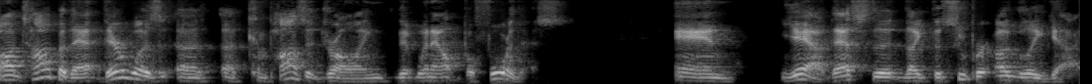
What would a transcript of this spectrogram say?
On top of that there was a, a composite drawing that went out before this. And yeah that's the like the super ugly guy.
